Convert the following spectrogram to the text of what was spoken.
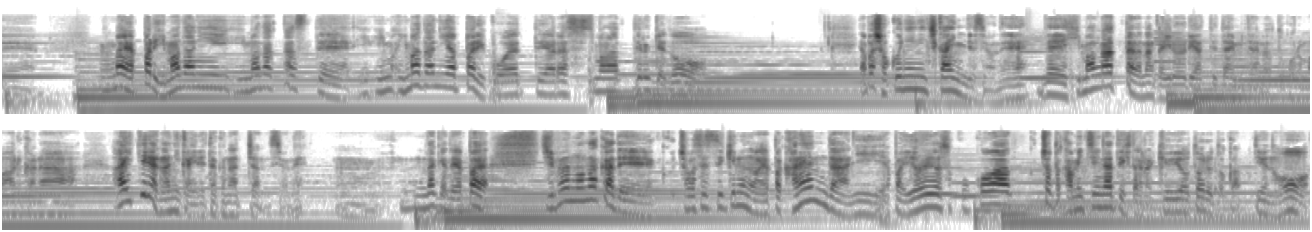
で、まあやっぱり未だに、未だかつて、未だにやっぱりこうやってやらせてもらってるけど、やっぱ職人に近いんですよね。で、暇があったらなんか色々やってたいみたいなところもあるから、相手には何か入れたくなっちゃうんですよね。だけどやっぱり自分の中で調節できるのはやっぱカレンダーにやっぱいろいろここはちょっと過密になってきたら休養を取るとかっていうのを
